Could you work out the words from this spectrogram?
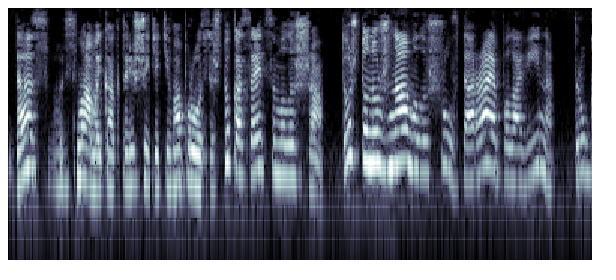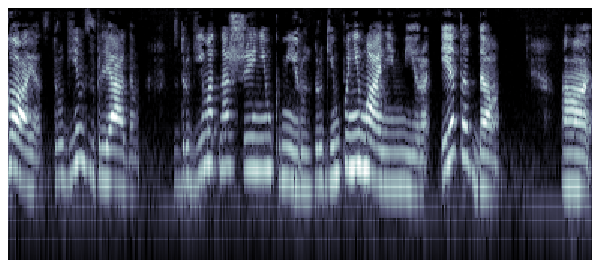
да, с, с мамой как-то решить эти вопросы. Что касается малыша, то, что нужна малышу вторая половина, другая, с другим взглядом, с другим отношением к миру, с другим пониманием мира, это да. А,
